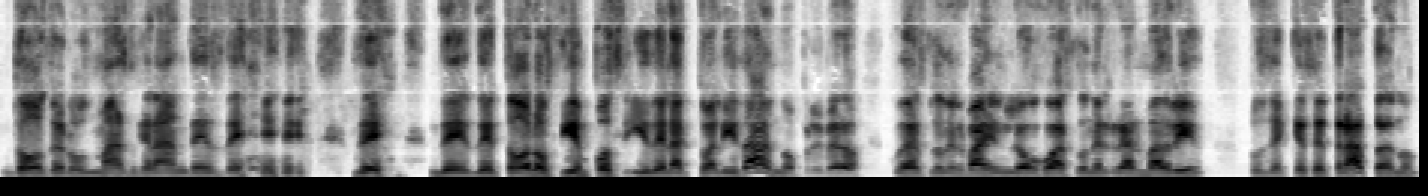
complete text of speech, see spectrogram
dos de los más grandes de, de, de, de todos los tiempos y de la actualidad, ¿no? Primero juegas con el Bayern, luego juegas con el Real Madrid, pues de qué se trata, ¿no?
